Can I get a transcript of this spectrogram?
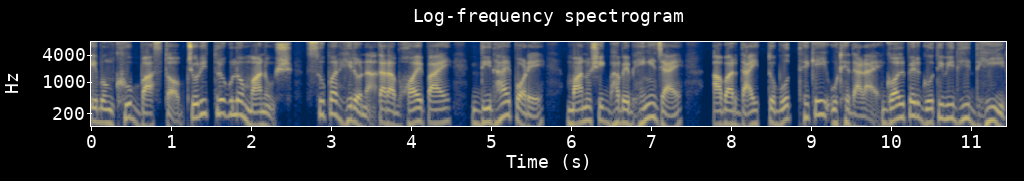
এবং খুব বাস্তব। চরিত্রগুলো মানুষ, সুপারহিরো না। তারা ভয় পায়, দ্বিধায় পড়ে, মানসিকভাবে ভেঙে যায়, আবার দায়িত্ববোধ থেকেই উঠে দাঁড়ায়। গল্পের গতিবিধি ধীর,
